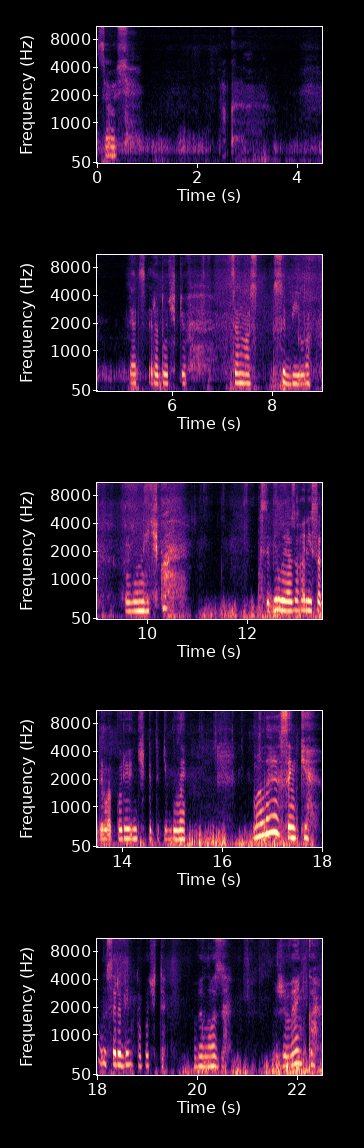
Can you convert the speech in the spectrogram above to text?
Це ось так. П'ять рядочків. Це в нас сибіла, полуничка. Сибілу я взагалі садила, корінчики такі були малесенькі, але серединка, бачите, вилазить живенька.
